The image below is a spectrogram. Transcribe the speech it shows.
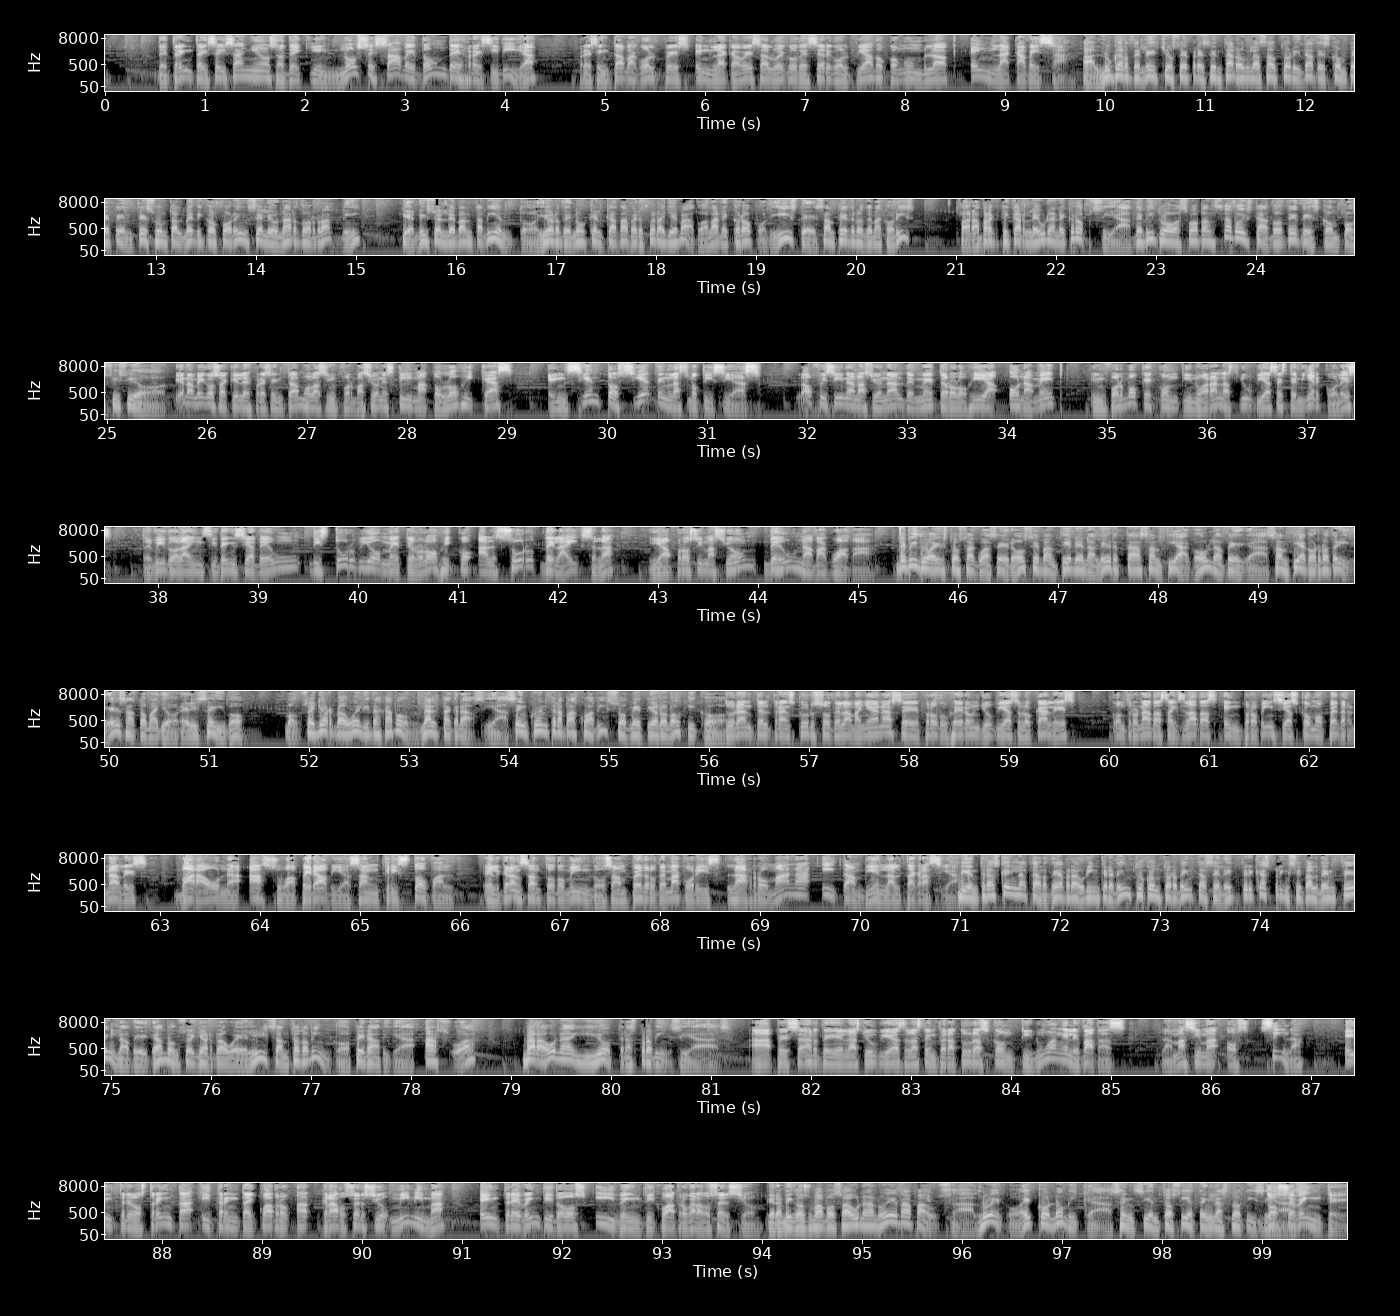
de 36 años, de quien no se sabe dónde residía, presentaba golpes en la cabeza luego de ser golpeado con un block en la cabeza. Al lugar del hecho se presentaron las autoridades competentes junto al médico forense Leonardo Radney, quien hizo el levantamiento y ordenó que el cadáver fuera llevado a la necrópolis de San Pedro de Macorís para practicarle una necropsia debido a su avanzado estado de descomposición. Bien amigos, aquí les presentamos las informaciones climatológicas en 107 en las noticias. La Oficina Nacional de Meteorología, ONAMET, informó que continuarán las lluvias este miércoles debido a la incidencia de un disturbio meteorológico al sur de la isla y aproximación de una vaguada. Debido a estos aguaceros se mantienen alerta Santiago, La Vega, Santiago Rodríguez, Atomayor, El Ceibo, Monseñor Noel y Dajabón, la Altagracia, se encuentra bajo aviso meteorológico. Durante el transcurso de la mañana se produjeron lluvias locales, con tronadas aisladas en provincias como Pedernales, Barahona, Azua, Peravia, San Cristóbal, el Gran Santo Domingo, San Pedro de Macorís, La Romana y también La Altagracia. Mientras que en la tarde habrá un incremento con tormentas eléctricas principalmente en La Vega, Monseñor Noel, Santo Domingo, Peravia, Asua, Barahona y otras provincias. A pesar de las lluvias, las temperaturas continúan elevadas. La máxima oscila entre los 30 y 34 grados Celsius mínima entre 22 y 24 grados Celsius. Bien amigos, vamos a una nueva pausa. Luego, económicas en 107 en las noticias. 1220.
